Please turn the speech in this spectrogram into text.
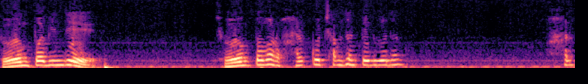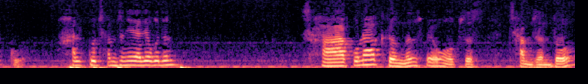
정법인데, 정법은 활구 참선법이거든. 활구, 활구 참선해야 되거든. 사구나 그런 건 소용없어. 참선도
